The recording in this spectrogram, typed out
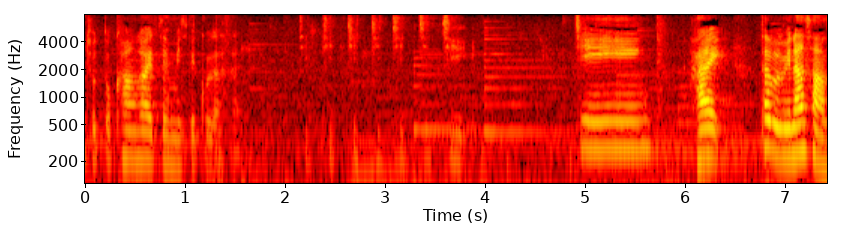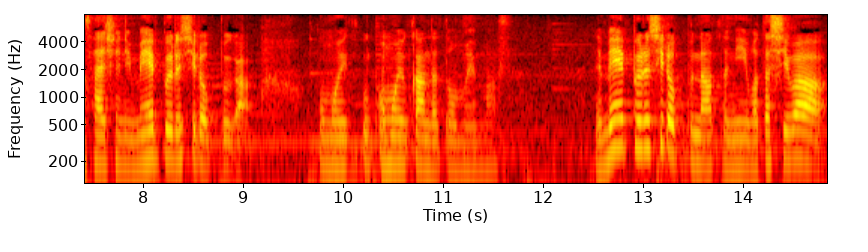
ちょっと考えてみてください。チチチチチチチチーン。はい。多分皆さん最初にメープルシロップが思い思い浮かんだと思います。でメープルシロップの後に私は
